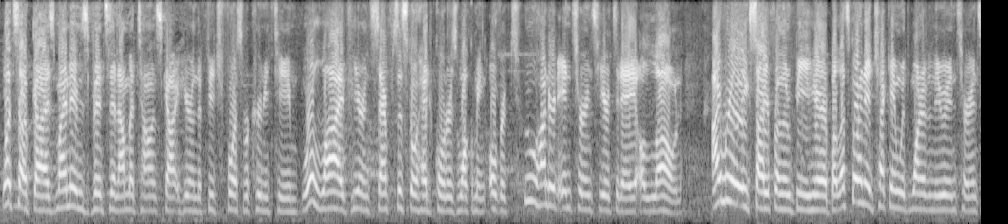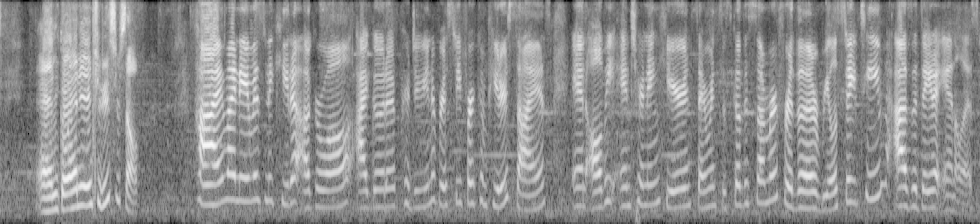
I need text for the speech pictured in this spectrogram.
What's up, guys? My name is Vincent. I'm a talent scout here on the Futureforce recruiting team. We're live here in San Francisco headquarters, welcoming over 200 interns here today alone. I'm really excited for them to be here, but let's go ahead and check in with one of the new interns and go ahead and introduce yourself. Hi, my name is Nikita Agarwal. I go to Purdue University for computer science, and I'll be interning here in San Francisco this summer for the real estate team as a data analyst.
